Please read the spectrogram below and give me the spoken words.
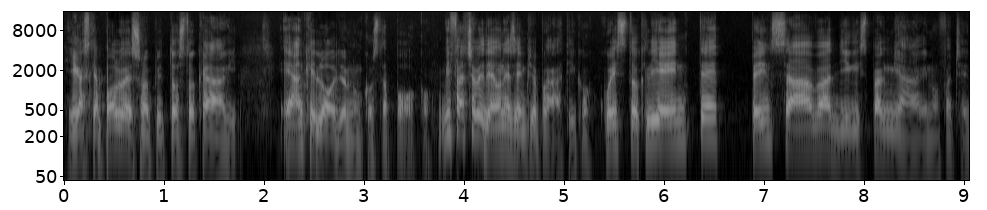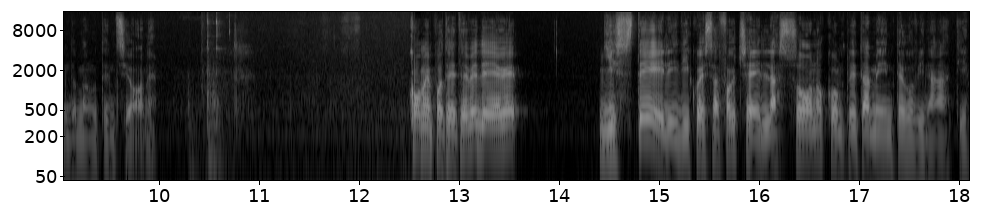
I rascapolvere sono piuttosto cari e anche l'olio non costa poco. Vi faccio vedere un esempio pratico. Questo cliente pensava di risparmiare non facendo manutenzione. Come potete vedere gli steli di questa forcella sono completamente rovinati.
